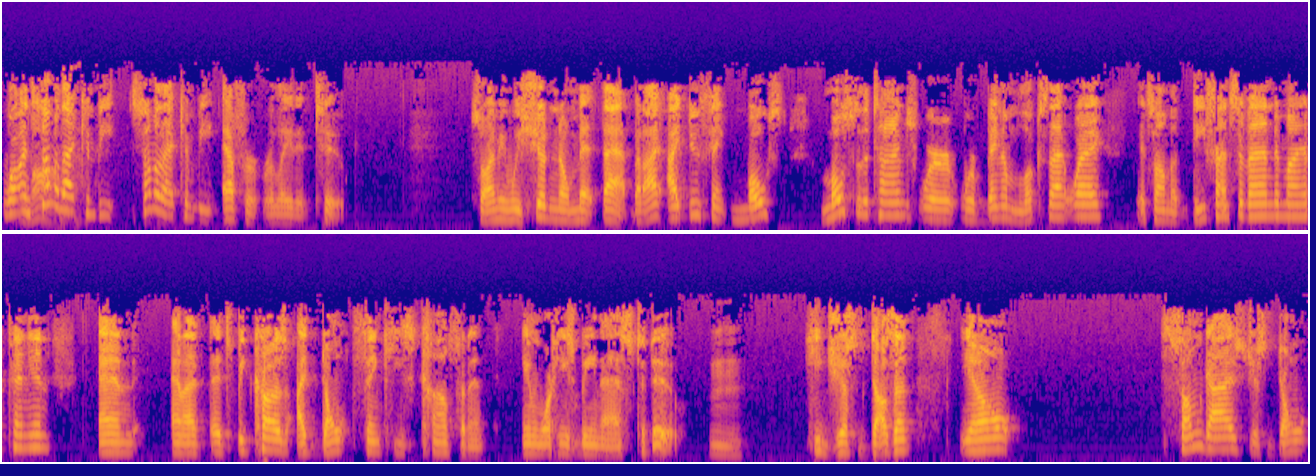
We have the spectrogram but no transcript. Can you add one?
Well, and some of that can be some of that can be effort related too. So I mean, we shouldn't omit that, but I, I do think most most of the times where where Bingham looks that way, it's on the defensive end, in my opinion, and and I, it's because I don't think he's confident in what he's being asked to do. Mm. He just doesn't, you know, some guys just don't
